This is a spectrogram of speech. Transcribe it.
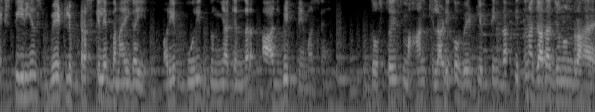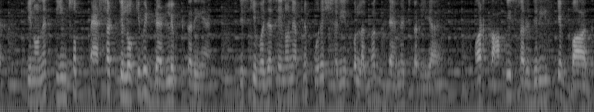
एक्सपीरियंस्ड वेट लिफ्टर्स के लिए बनाई गई और ये पूरी दुनिया के अंदर आज भी फ़ेमस है। दोस्तों, इस महान खिलाड़ी को वेट लिफ्टिंग का इतना ज़्यादा जुनून रहा है कि इन्होंने तीन सौ पैंसठ किलो की भी डेड करी है, जिसकी वजह से इन्होंने अपने पूरे शरीर को लगभग डैमेज कर लिया है। और काफ़ी सर्जरीज के बाद,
